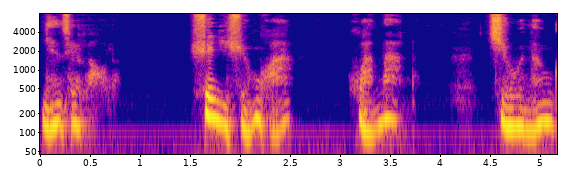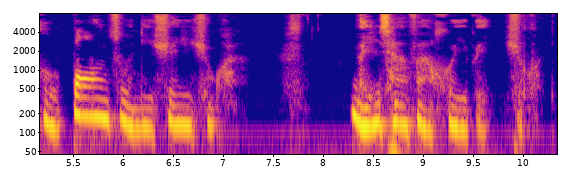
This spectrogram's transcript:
年岁老了，血液循环缓慢，就能够帮助你血液循环。每一餐饭喝一杯，许可的。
